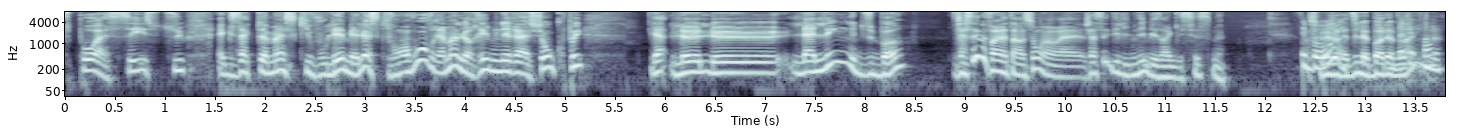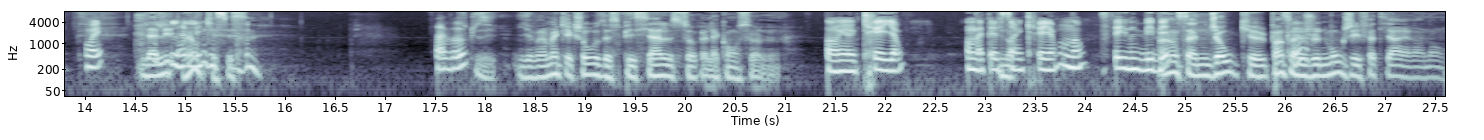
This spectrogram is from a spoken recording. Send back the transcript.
tu pas assez, si tu exactement ce qu'ils voulaient, mais là, est-ce qu'ils vont avoir vraiment leur rémunération coupée? Le, le, la ligne du bas, j'essaie de faire attention, à- j'essaie d'éliminer mes anglicismes. C'est beau. j'aurais dit le bottom line. là. Ouais, La, li- La Non, ligne c'est ça? ça va? Excusez. Il y a vraiment quelque chose de spécial sur la console. Un crayon. On appelle ça Non. un crayon, non? C'est une bébé. Pense à une joke, euh, pense à un jeu de mots que j'ai fait hier en ondes.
